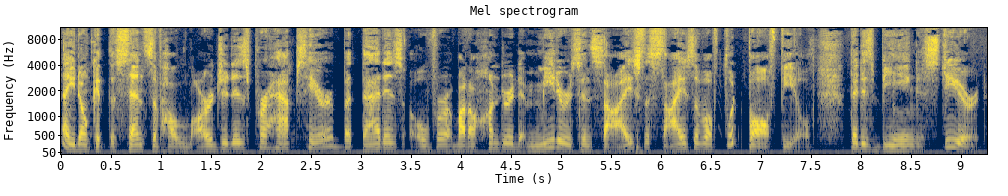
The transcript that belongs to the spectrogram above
Now you don't get the sense of how large it is perhaps here, but that is over about 100 meters in size, the size of a football field that is being steered.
